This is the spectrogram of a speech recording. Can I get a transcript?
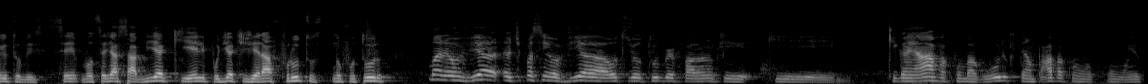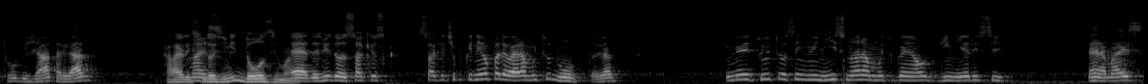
YouTube, você, já sabia que ele podia te gerar frutos no futuro? Mano, eu via, eu tipo assim, eu via outros youtubers falando que, que, que ganhava com bagulho, que trampava com, com o YouTube já, tá ligado? Caralho, isso em Mas- 2012, mano. É, 2012. Só que, os, só que, tipo, que nem eu falei, eu era muito novo, tá ligado? O meu intuito, assim, no início não era muito ganhar o dinheiro em si. Era mais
